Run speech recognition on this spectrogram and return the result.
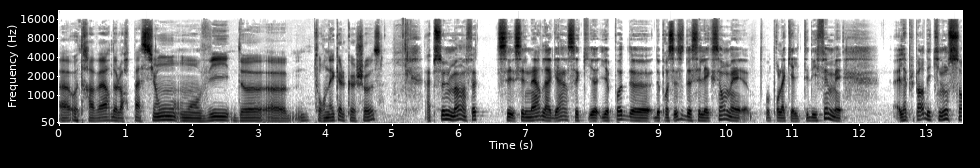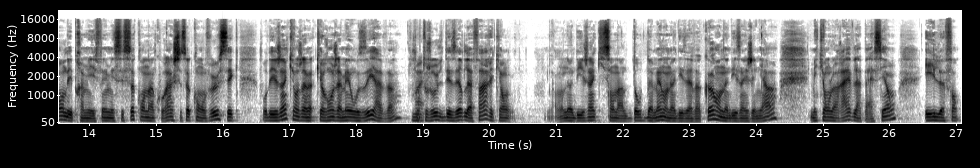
euh, au travers de leur passion, ont envie de euh, tourner quelque chose? Absolument. En fait, c'est le nerf de la guerre, c'est qu'il n'y a, a, pas de, de, processus de sélection, mais pour, pour la qualité des films, mais la plupart des kinos sont des premiers films et c'est ça qu'on encourage, c'est ça qu'on veut, c'est que pour des gens qui ont jamais, qui auront jamais osé avant, qui ont toujours eu le désir de le faire et qui ont on a des gens qui sont dans d'autres domaines, on a des avocats, on a des ingénieurs, mais qui ont le rêve, la passion, et ils le font.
